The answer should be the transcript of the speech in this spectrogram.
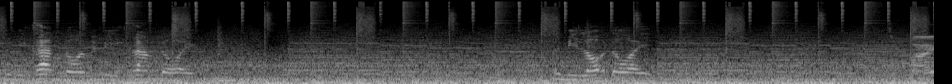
ไม่มีข้างดอยไม่มีข้างดอย ไม่มีเลาะดอย จุดหมาย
